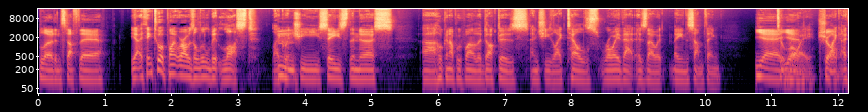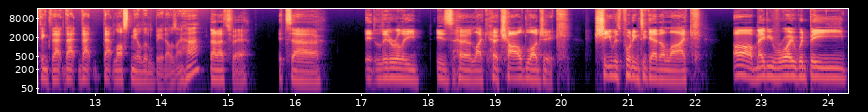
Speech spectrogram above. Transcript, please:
blurred and stuff there. Yeah, I think to a point where I was a little bit lost. Like Hmm. when she sees the nurse uh, hooking up with one of the doctors, and she like tells Roy that as though it means something Yeah, to yeah, Roy. sure. Like I think that that that that lost me a little bit. I was like, huh? no, that's fair. It's uh, it literally is her like her child logic. She was putting together like, oh, maybe Roy would be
